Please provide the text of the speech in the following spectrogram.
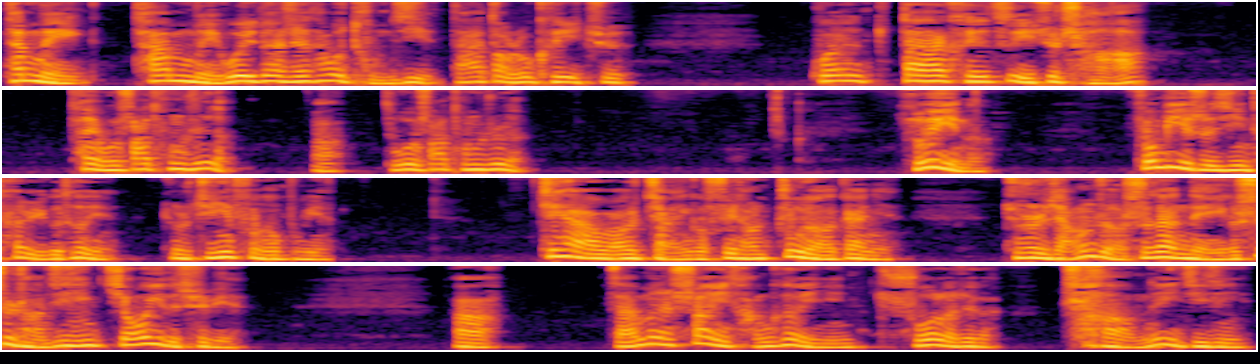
它每它每过一段时间，它会统计，大家到时候可以去。关，大家可以自己去查，他也会发通知的啊，都会发通知的。所以呢，封闭式基金它有一个特点，就是基金份额不变。接下来我要讲一个非常重要的概念，就是两者是在哪个市场进行交易的区别啊。咱们上一堂课已经说了这个场内基金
